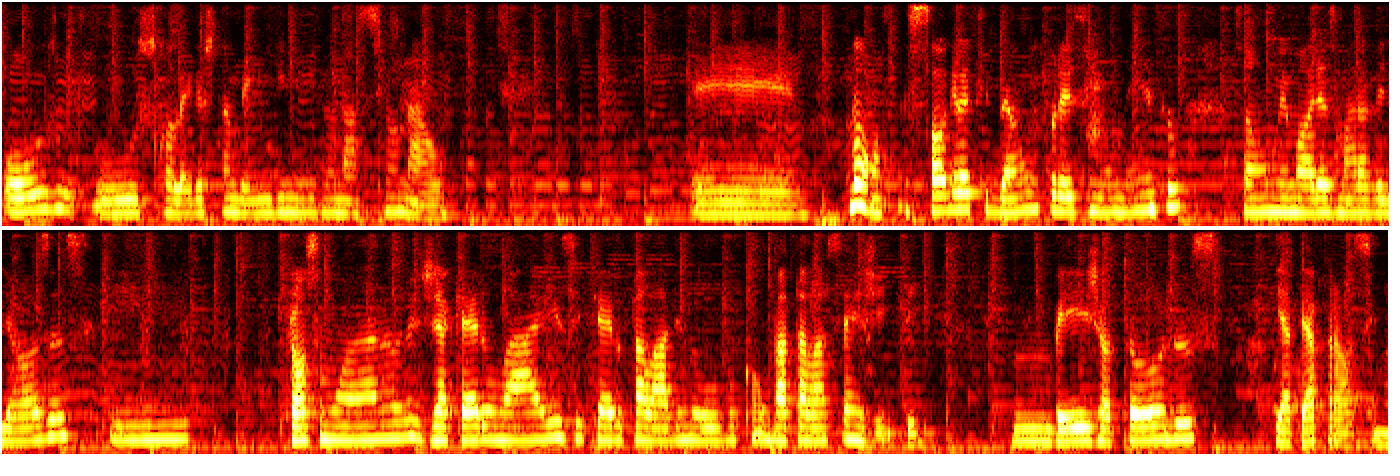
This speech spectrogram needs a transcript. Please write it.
ou os, colegas também de nível nacional. É, bom, é só gratidão por esse momento. São memórias maravilhosas e próximo ano já quero mais e quero estar lá de novo com o Batalá Sergipe. Um beijo a todos e até a próxima.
